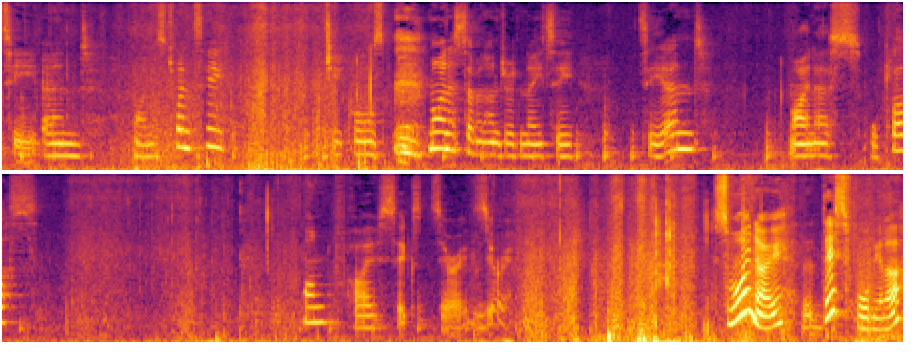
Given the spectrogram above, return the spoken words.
t end minus 20, which equals minus 780 t end minus or plus 15600. So I know that this formula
